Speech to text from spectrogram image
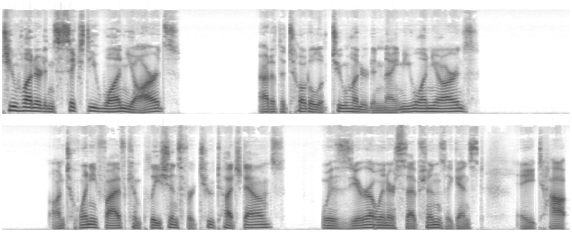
261 yards out of the total of 291 yards on 25 completions for two touchdowns with zero interceptions against a top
